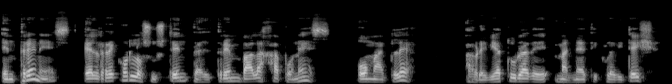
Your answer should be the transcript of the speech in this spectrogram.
En trenes, el récord lo sustenta el tren bala japonés, o maglev, abreviatura de Magnetic Levitation,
